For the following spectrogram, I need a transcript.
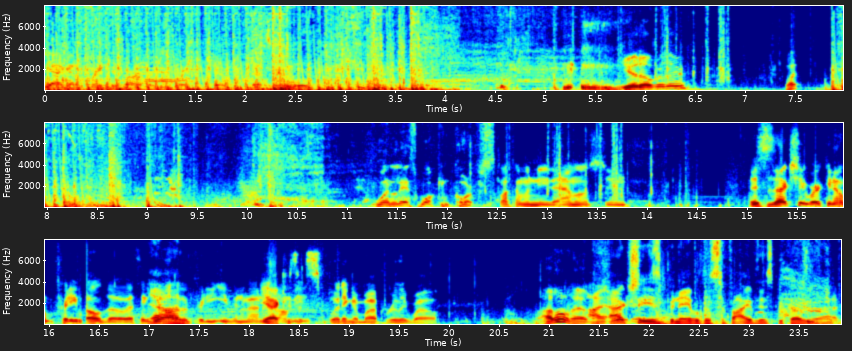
yeah, I gotta break his armor. before I can kill him. That's cool. get over there. What? One less walking corpse. Fuck, I'm gonna need ammo soon. This is actually working out pretty well, though. I think we all have a I'm- pretty even amount Yeah, of because zombies. it's splitting them up really well. I don't have. I actually right has now. been able to survive this because of that.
